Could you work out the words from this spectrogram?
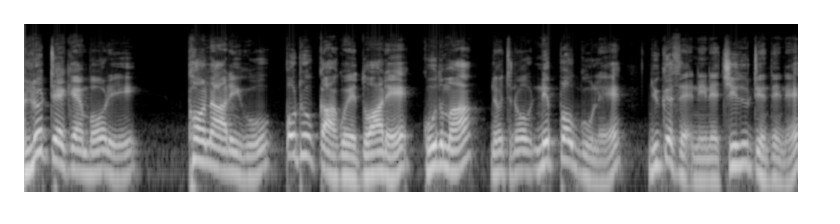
အလွတ်တဲကန်ဘောတွေခေါ်နာတွေကိုပုတ်ထုတ်ကာကွယ်သွားတဲ့ဂိုးသမားเนาะကျွန်တော်တို့နစ်ပုတ်ကိုလည်း Newcastle အနေနဲ့ကျေးဇူးတင်တင်တယ်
